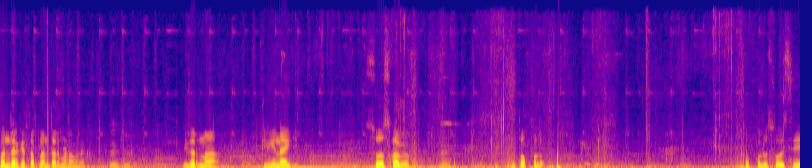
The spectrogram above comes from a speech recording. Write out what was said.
ಬಂದರ್ಕೆ ತಪ್ಪಲ ಅಂತಾರೆ ಮೇಡಮ್ ಅವರೇ. ಇದನ್ನ ಕ್ಲೀನಾಗಿ ಸೋಸ್ಕೋಬೇಕು. ತೊಪ್ಪಲು. ತೊಪ್ಪಲು ಸೋಸಿ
